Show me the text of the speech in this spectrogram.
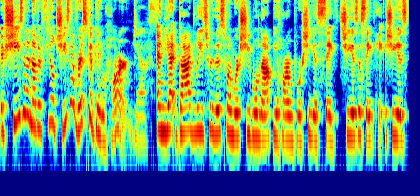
if she's in another field, she's at risk of getting harmed. Yes. And yet God leads her this one where she will not be harmed, where she is safe. She is a safe, she is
